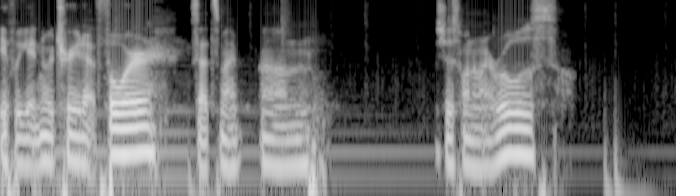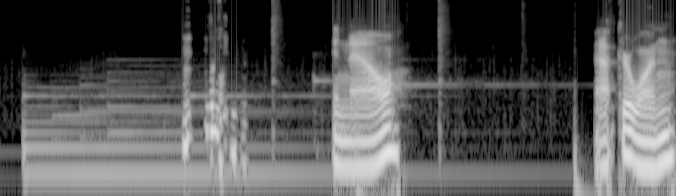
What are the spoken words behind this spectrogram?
if we get into a trade at four. That's my um it's just one of my rules. And now, after one,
